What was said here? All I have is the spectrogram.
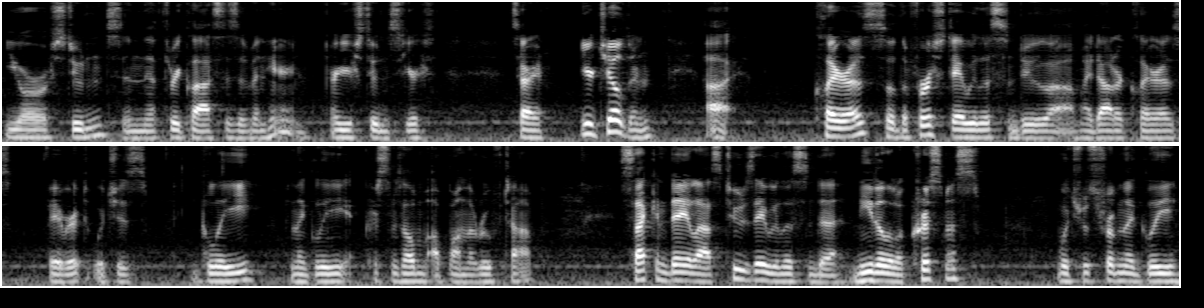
your students in the three classes have been hearing, or your students, your, sorry, your children. Uh, Clara's, so the first day we listened to uh, my daughter Clara's favorite, which is Glee from the Glee Christmas album, Up on the Rooftop. Second day, last Tuesday, we listened to Need a Little Christmas, which was from the Glee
